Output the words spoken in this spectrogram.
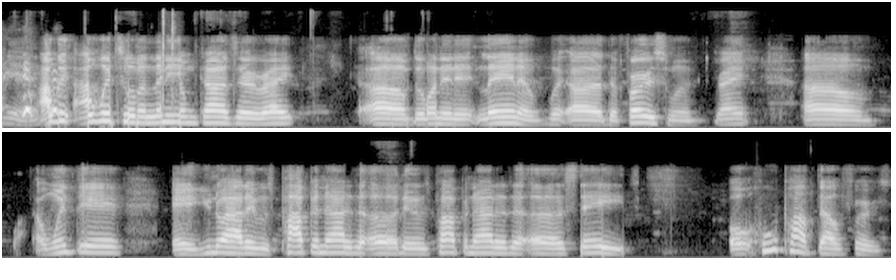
Get it. Yeah. I went, I went to a Millennium concert, right? Um, the one in Atlanta, uh, the first one, right? Um, I went there, and you know how they was popping out of the, uh, they was popping out of the uh stage. Oh, who popped out first?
